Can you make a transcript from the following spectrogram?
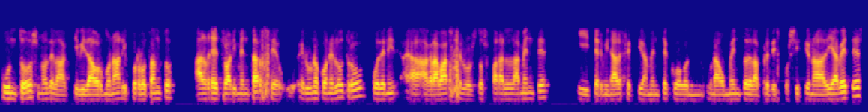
puntos de la actividad hormonal y por lo tanto al retroalimentarse el uno con el otro pueden agravarse los dos paralelamente y terminar efectivamente con un aumento de la predisposición a la diabetes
